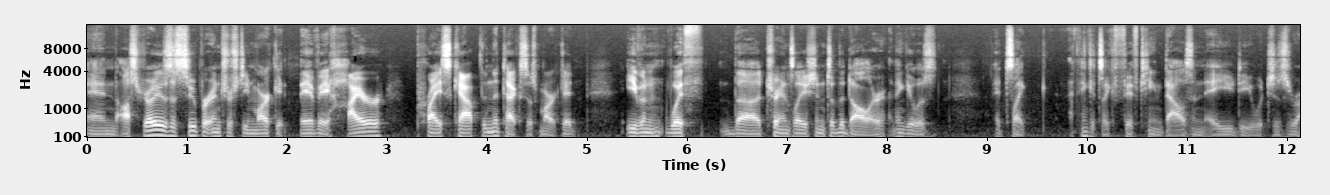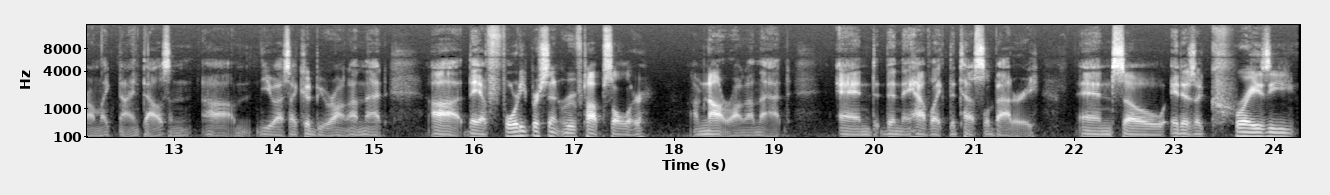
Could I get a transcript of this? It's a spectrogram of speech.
And Australia is a super interesting market. They have a higher price cap than the Texas market, even with the translation to the dollar. I think it was, it's like, I think it's like 15,000 AUD, which is around like 9,000 um, US. I could be wrong on that. Uh, they have 40% rooftop solar. I'm not wrong on that. And then they have like the Tesla battery. And so it is a crazy,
